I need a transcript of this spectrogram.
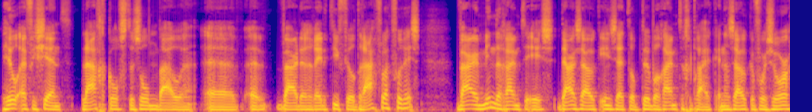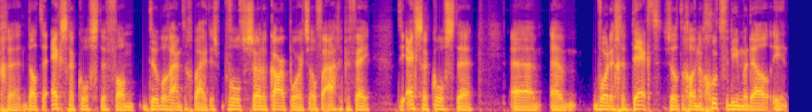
Heel efficiënt, lage kosten zon bouwen. Uh, waar er relatief veel draagvlak voor is. Waar er minder ruimte is, daar zou ik inzetten op dubbel ruimtegebruik. En dan zou ik ervoor zorgen dat de extra kosten van dubbel ruimtegebruik, dus bijvoorbeeld solar carports of AGPV, die extra kosten uh, uh, worden gedekt, zodat er gewoon een goed verdienmodel in,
